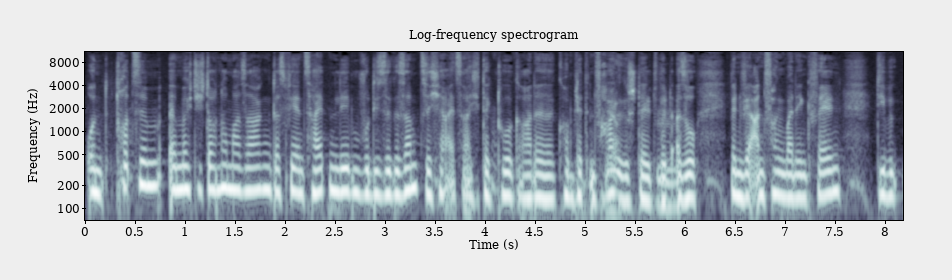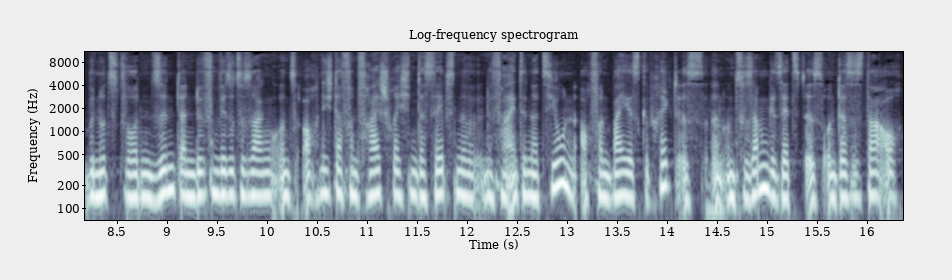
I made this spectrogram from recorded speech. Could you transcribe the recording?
Und trotzdem äh, möchte ich doch nochmal sagen, dass wir in Zeiten leben, wo diese Gesamtsicherheitsarchitektur gerade komplett in Frage ja. gestellt wird. Mhm. Also wenn wir anfangen bei den Quellen, die benutzt worden sind, dann dürfen wir sozusagen uns auch nicht davon freisprechen, dass selbst eine, eine Vereinte Nation auch von Bias geprägt ist mhm. und zusammengesetzt ist und dass es da auch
